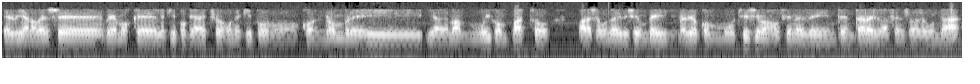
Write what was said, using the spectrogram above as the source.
el Villanovense vemos que el equipo que ha hecho es un equipo con nombre y, además muy compacto para Segunda División B y me veo con muchísimas opciones de intentar el ascenso a Segunda A.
